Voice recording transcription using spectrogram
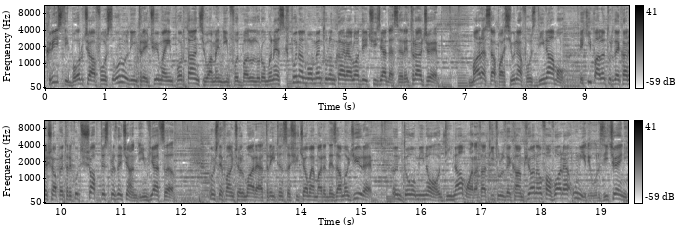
Cristi Borcea a fost unul dintre cei mai importanți oameni din fotbalul românesc până în momentul în care a luat decizia de a se retrage. Marea sa pasiune a fost Dinamo, echipa alături de care și-a petrecut 17 ani din viață. În Ștefan cel Mare a trăit însă și cea mai mare dezamăgire. În 2009, Dinamo a ratat titlul de campioană în favoarea Unirii Urziceni.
